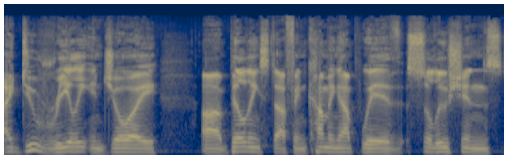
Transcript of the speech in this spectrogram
I do really enjoy uh, building stuff and coming up with solutions.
